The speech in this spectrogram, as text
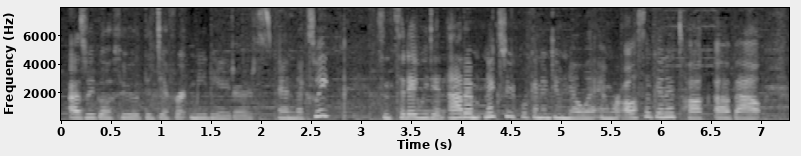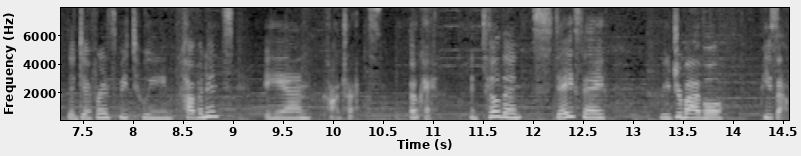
as we go through the different mediators. And next week, since today we did Adam, next week we're going to do Noah, and we're also going to talk about the difference between covenants and contracts. Okay, until then, stay safe, read your Bible, peace out.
